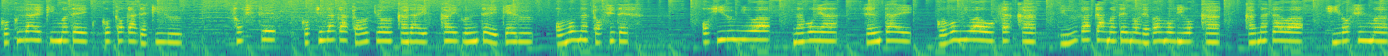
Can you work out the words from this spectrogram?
小倉駅まで行くことができる。そして、こちらが東京から1回分で行ける、主な都市です。お昼には、名古屋、仙台、午後には大阪、夕方まで乗れば盛岡、金沢、広島、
